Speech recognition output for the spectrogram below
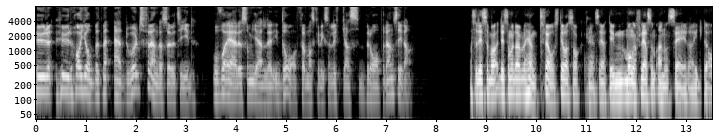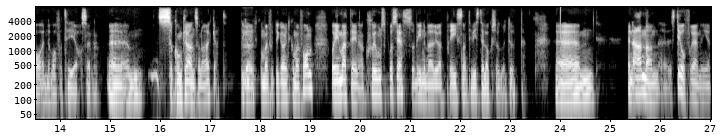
Hur, hur har jobbet med AdWords förändrats över tid? Och vad är det som gäller idag för att man ska liksom lyckas bra på den sidan? Alltså det som, har, det som har hänt två stora saker kan jag säga. Att det är många fler som annonserar idag än det var för tio år sedan. Um, så konkurrensen har ökat. Det går, mm. inte komma, det går inte att komma ifrån. Och i och med att det är en auktionsprocess så innebär det att priserna till viss del också har gått upp. Um, en annan eh, stor förändring är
